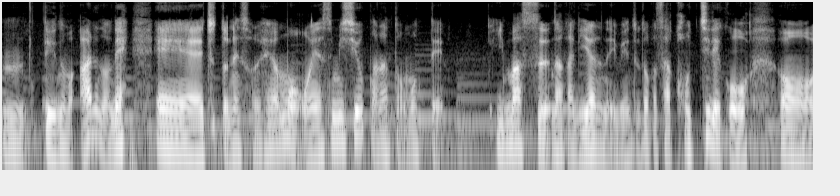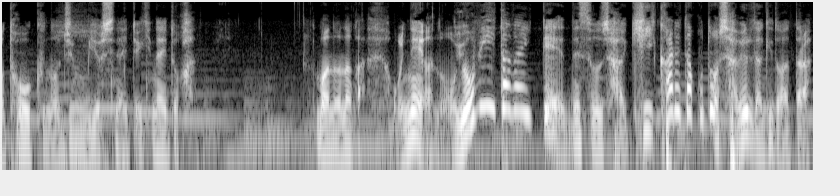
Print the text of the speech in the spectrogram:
うん、っていうのもあるので、えー、ちょっとね、その辺はもうお休みしようかなと思っています。なんかリアルなイベントとかさ、こっちでこう、トークの準備をしないといけないとか、まあ、あの、なんか、ね、あの、お呼びいただいて、で、そう、聞かれたことを喋るだけとかだったら、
